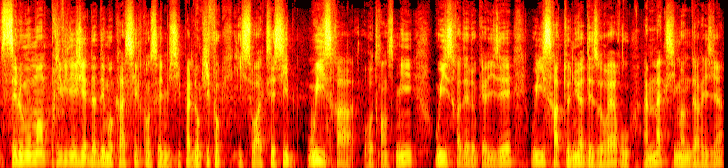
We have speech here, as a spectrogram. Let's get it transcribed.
c'est le moment privilégié de la démocratie, le conseil municipal. Donc il faut qu'il soit accessible. Oui, il sera retransmis. Oui, il sera délocalisé. Oui, il sera tenu à des horaires où un maximum d'Arlésiens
